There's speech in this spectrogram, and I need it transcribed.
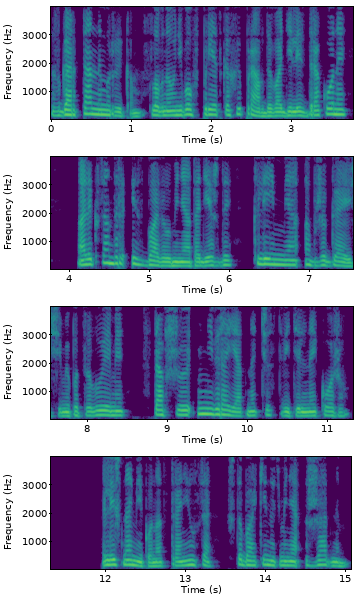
С гортанным рыком, словно у него в предках и правда водились драконы, Александр избавил меня от одежды, клеймя обжигающими поцелуями, ставшую невероятно чувствительной кожу. Лишь на миг он отстранился, чтобы окинуть меня жадным,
